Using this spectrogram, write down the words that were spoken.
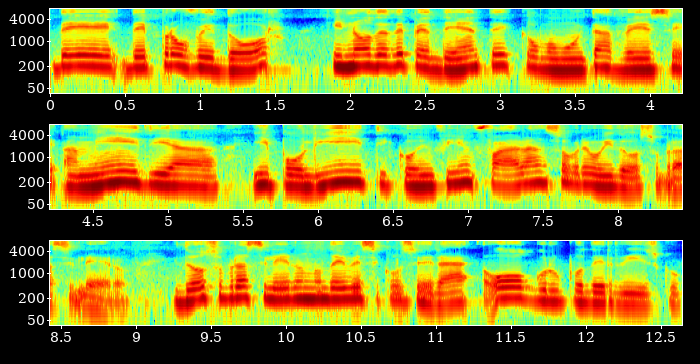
de, de provedor e não de dependente, como muitas vezes a mídia e políticos, enfim, falam sobre o idoso brasileiro. Idoso brasileiro não deve se considerar o grupo de risco.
